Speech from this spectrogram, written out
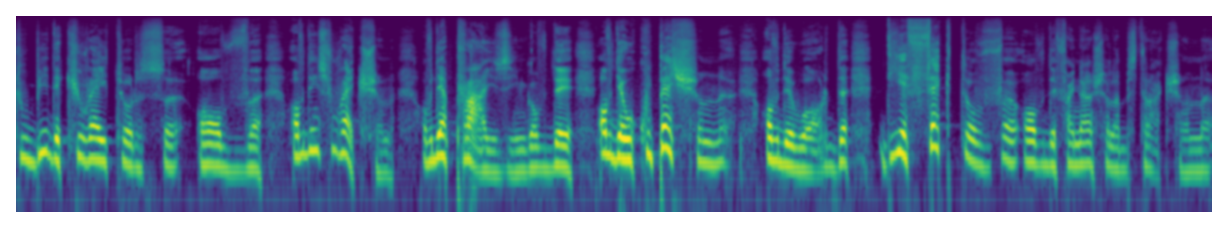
to be the curators of, of the insurrection, of the uprising, of the, of the occupation of the world. The effect of, of the financial abstraction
